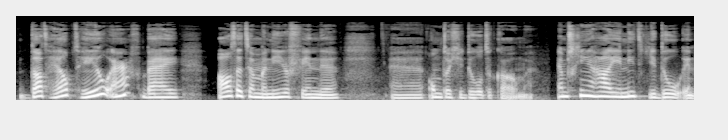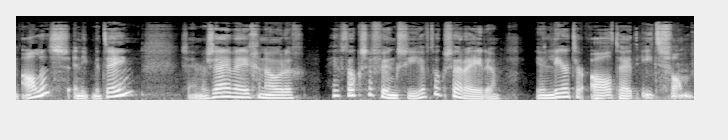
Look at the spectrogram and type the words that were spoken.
dat helpt heel erg bij altijd een manier vinden uh, om tot je doel te komen. En misschien haal je niet je doel in alles en niet meteen. Zijn er zijwegen nodig? Heeft ook zijn functie, heeft ook zijn reden. Je leert er altijd iets van.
